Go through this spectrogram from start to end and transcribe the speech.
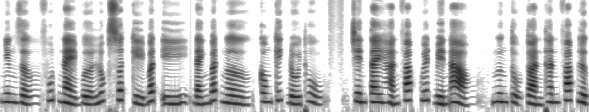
nhưng giờ phút này vừa lúc xuất kỳ bất ý, đánh bất ngờ, công kích đối thủ. Trên tay hắn pháp quyết biến ảo, ngưng tụ toàn thân pháp lực,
